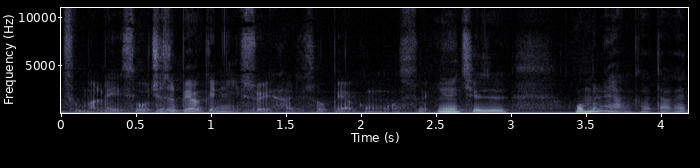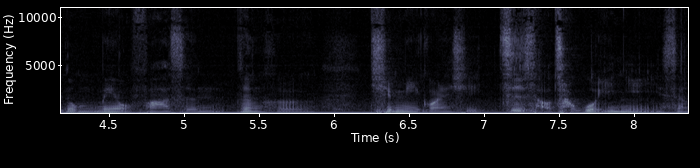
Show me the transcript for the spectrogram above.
什么类似，我就是不要跟你睡。他就说不要跟我睡，因为其实我们两个大概都没有发生任何亲密关系，至少超过一年以上。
